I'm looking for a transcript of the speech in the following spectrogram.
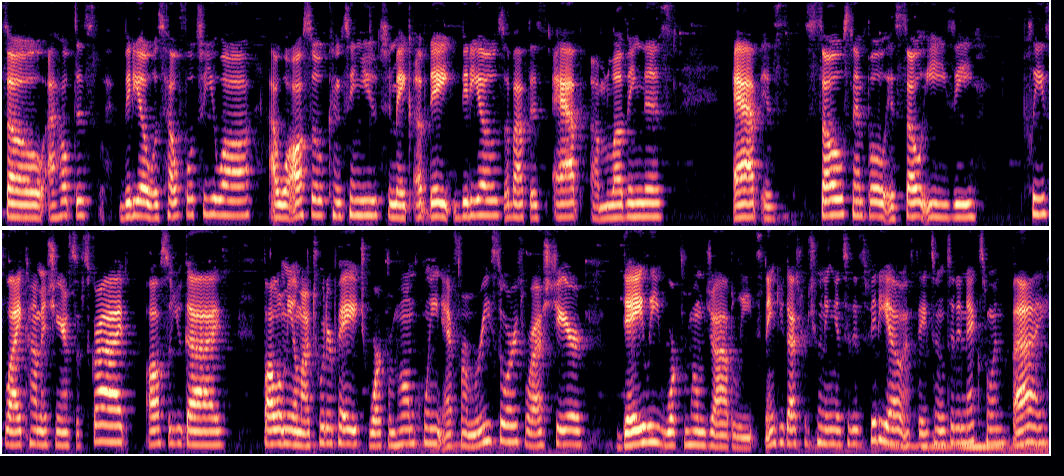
So I hope this video was helpful to you all. I will also continue to make update videos about this app. I'm loving this app. is so simple. It's so easy. Please like, comment, share, and subscribe. Also, you guys, follow me on my Twitter page, Work From Home Queen at From Resource, where I share daily work from home job leads. Thank you guys for tuning into this video and stay tuned to the next one. Bye.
